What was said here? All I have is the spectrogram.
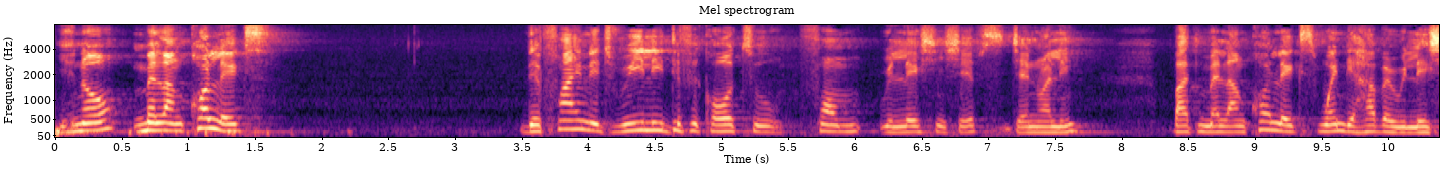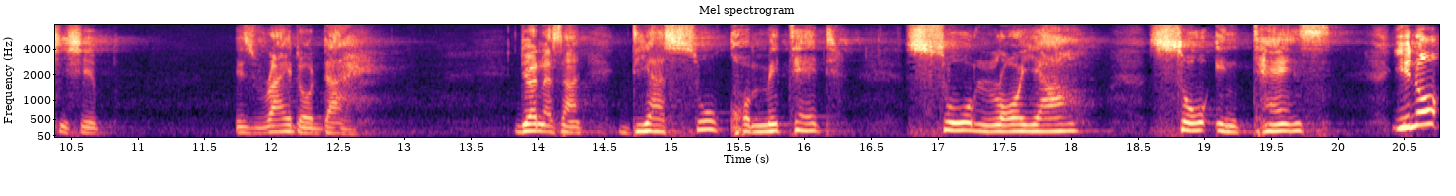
You know, melancholics, they find it really difficult to form relationships generally. But melancholics, when they have a relationship, is ride or die. Do you understand? They are so committed, so loyal, so intense. You know,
